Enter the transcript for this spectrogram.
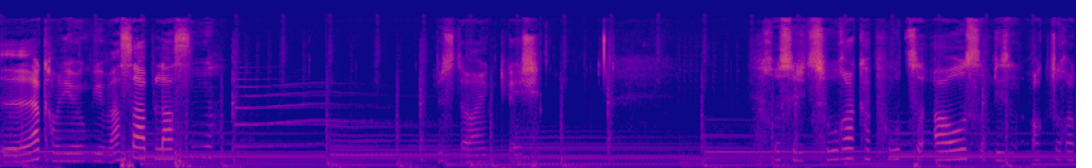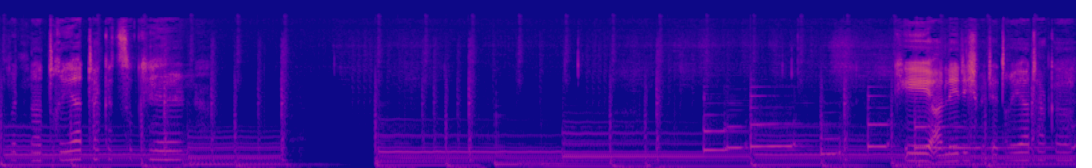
Äh, kann man hier irgendwie Wasser ablassen? Müsste eigentlich. Rüste die Zora-Kapuze aus, um diesen Octorok mit einer Drehattacke zu killen. Okay, erledigt mit der Drehattacke.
